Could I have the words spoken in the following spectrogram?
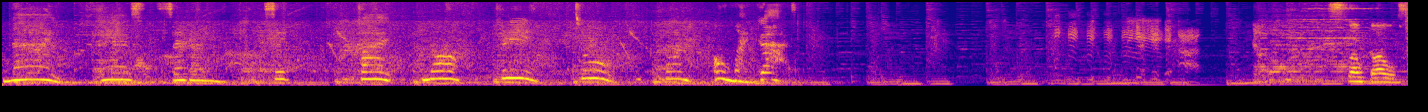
Nine, eight, seven, six, five, no, three, two, one. Oh my god. So close.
